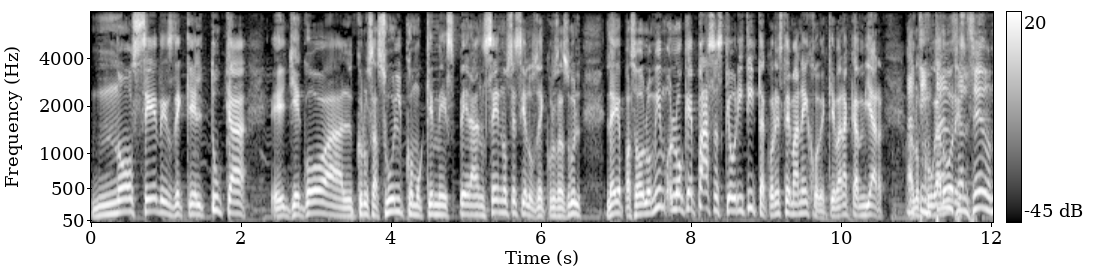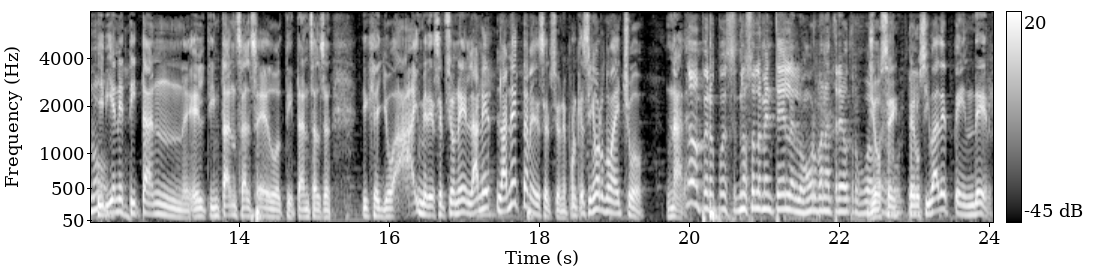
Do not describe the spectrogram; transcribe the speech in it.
No sé, desde que el Tuca eh, llegó al Cruz Azul, como que me esperancé. No sé si a los de Cruz Azul le haya pasado lo mismo. Lo que pasa es que ahorita, con este manejo de que van a cambiar a Al los Tintán jugadores. Salcedo, ¿no? Y viene Titán, el Tintán Salcedo, el Titán Salcedo. Dije yo, ay, me decepcioné. La, ne- la neta me decepcioné, porque el señor no ha hecho nada. No, pero pues no solamente él, a lo mejor van a traer otro jugador. Yo sé, pero si va a depender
